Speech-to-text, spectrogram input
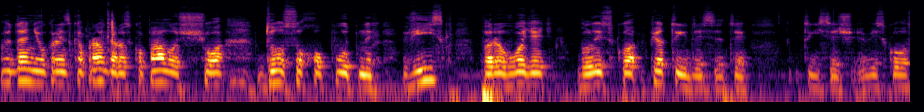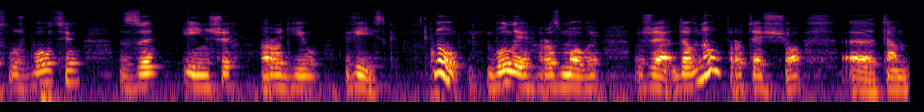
Видання Українська Правда розкопало, що до сухопутних військ переводять близько 50 тисяч військовослужбовців з інших родів військ. Ну, були розмови вже давно про те, що е, там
